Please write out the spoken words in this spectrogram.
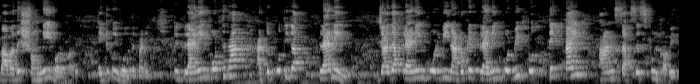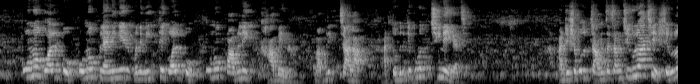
বাবাদের সঙ্গেই বড় হবে। এইটুকুই বলতে পারি। তুই প্ল্যানিং করতে থাক আর তোর প্রতিটা প্ল্যানিং যা যা প্ল্যানিং করবি, নাটকের প্ল্যানিং করবি, প্রত্যেকটাই আনসাকসেসফুল হবে। কোনো গল্প, কোনো প্ল্যানিংয়ের মানে মিথ্যে গল্প কোনো পাবলিক খাবে না। পাবলিক চালা আর তোদেরকে পুরো চিনে গেছে। আর যে সকল চামচা চামচিগুলো আছে, সেগুলো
